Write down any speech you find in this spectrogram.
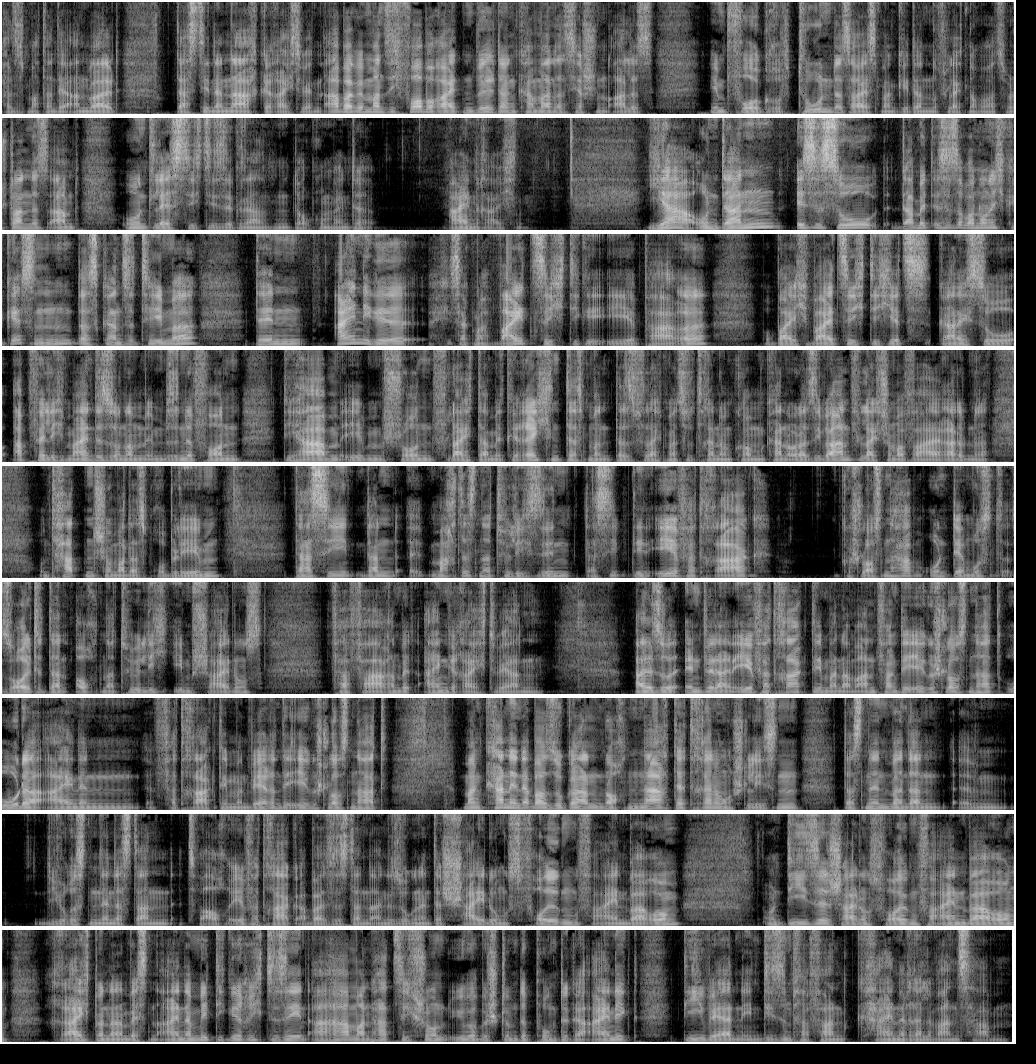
also das macht dann der Anwalt, dass die dann nachgereicht werden. Aber wenn man sich vorbereiten will, dann kann man das ja schon alles im Vorgriff tun. Das heißt, man geht dann vielleicht nochmal zum Standesamt und lässt sich diese genannten Dokumente einreichen. Ja, und dann ist es so, damit ist es aber noch nicht gegessen, das ganze Thema, denn einige, ich sag mal, weitsichtige Ehepaare, wobei ich weitsichtig jetzt gar nicht so abfällig meinte, sondern im Sinne von, die haben eben schon vielleicht damit gerechnet, dass man, dass es vielleicht mal zur Trennung kommen kann, oder sie waren vielleicht schon mal verheiratet und, und hatten schon mal das Problem, dass sie, dann äh, macht es natürlich Sinn, dass sie den Ehevertrag geschlossen haben und der muss, sollte dann auch natürlich im Scheidungsverfahren mit eingereicht werden. Also entweder ein Ehevertrag, den man am Anfang der Ehe geschlossen hat, oder einen Vertrag, den man während der Ehe geschlossen hat. Man kann ihn aber sogar noch nach der Trennung schließen. Das nennt man dann, ähm, die Juristen nennen das dann zwar auch Ehevertrag, aber es ist dann eine sogenannte Scheidungsfolgenvereinbarung. Und diese Scheidungsfolgenvereinbarung reicht man dann am besten ein, damit die Gerichte sehen, aha, man hat sich schon über bestimmte Punkte geeinigt, die werden in diesem Verfahren keine Relevanz haben.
